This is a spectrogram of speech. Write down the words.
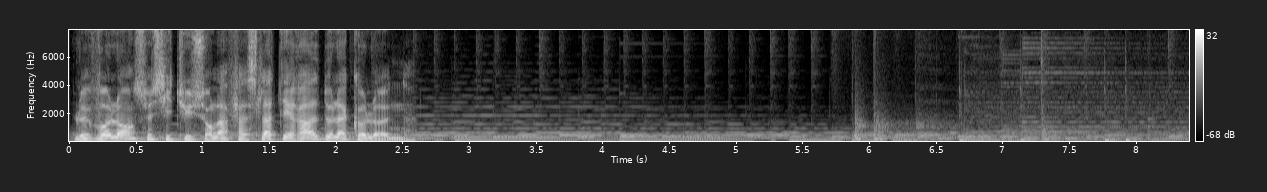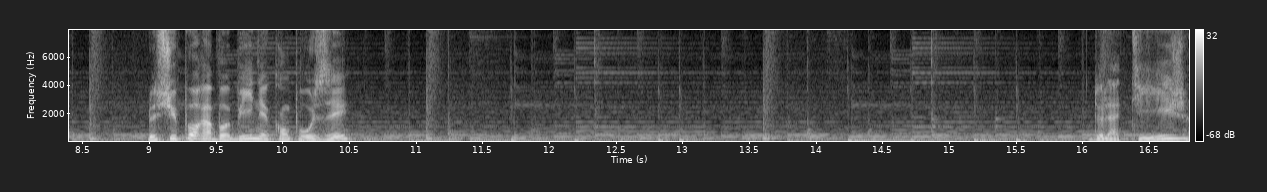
Le volant se situe sur la face latérale de la colonne. Le support à bobine est composé de la tige,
